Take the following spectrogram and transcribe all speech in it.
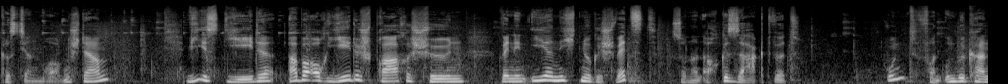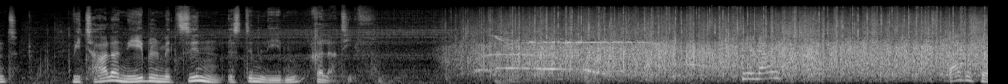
Christian Morgenstern. Wie ist jede, aber auch jede Sprache schön, wenn in ihr nicht nur geschwätzt, sondern auch gesagt wird. Und von Unbekannt. Vitaler Nebel mit Sinn ist im Leben relativ. Vielen Dank. Dankeschön.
